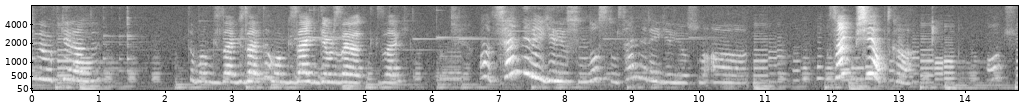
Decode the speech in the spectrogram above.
Yine öfkelendi. Tamam güzel güzel tamam güzel gidiyoruz evet güzel. Ama sen nereye geliyorsun dostum? Sen nereye geliyorsun? Aa. Sanki bir şey yaptık ha. Şu-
